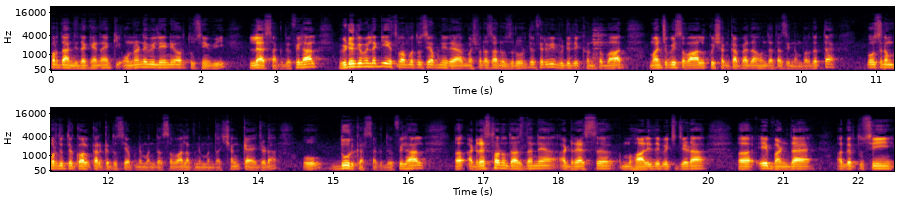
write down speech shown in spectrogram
ਪ੍ਰਧਾਨ ਜੀ ਦਾ ਕਹਿਣਾ ਹੈ ਕਿ ਉਹਨਾਂ ਨੇ ਵੀ ਲੈਣੇ ਔਰ ਤੁਸੀਂ ਵੀ ਲੈ ਸਕਦੇ ਹੋ। ਫਿਲਹਾਲ ਵੀਡੀਓ ਕਿਵੇਂ ਲੱਗੀ? ਇਸ ਬਾਬਤ ਤੁਸੀਂ ਆਪਣੀ ਰਾਏ ਮਸ਼ਵਰਾ ਸਾਨੂੰ ਜ਼ਰੂਰ ਦਿਓ। ਫਿਰ ਵੀ ਵੀਡੀਓ ਦੇਖਣ ਤੋਂ ਬਾਅਦ ਮਨ 'ਚ ਕੋਈ ਸਵਾਲ, ਕੋਈ ਸ਼ੰਕਾ ਪੈਦਾ ਹੁੰਦਾ ਤਾਂ ਅਸੀਂ ਨੰਬਰ ਦਿੱਤਾ ਹੈ। ਉਸ ਨੰਬਰ ਦੇ ਉੱਤੇ ਕਾਲ ਕਰਕੇ ਤੁਸੀਂ ਆਪਣੇ ਮਨ ਦਾ ਸਵਾਲ, ਆਪਣੇ ਮਨ ਦਾ ਸ਼ੰਕਾ ਹੈ ਜਿਹੜਾ ਉਹ ਦੂਰ ਕਰ ਸਕਦੇ ਹੋ। ਫਿਲਹਾਲ ਐਡਰੈਸ ਤੁਹਾਨੂੰ ਦੱਸ ਦਿੰਦੇ ਆ ਐਡਰੈਸ ਮੋਹਾਲੀ ਦੇ ਵਿੱਚ ਜਿਹੜਾ ਇਹ ਬਣਦਾ ਹੈ। ਅਗਰ ਤੁਸੀਂ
